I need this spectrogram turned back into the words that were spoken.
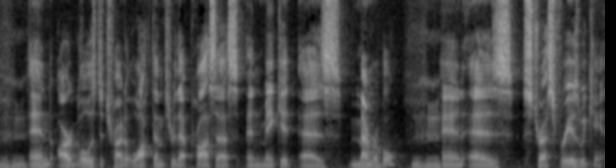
mm-hmm. and our goal is to try to walk them through that process and make it as memorable mm-hmm. and as stress free as we can.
